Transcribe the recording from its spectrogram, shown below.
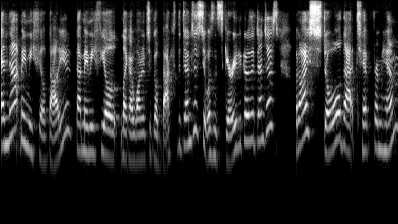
And that made me feel valued. That made me feel like I wanted to go back to the dentist. It wasn't scary to go to the dentist, but I stole that tip from him.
